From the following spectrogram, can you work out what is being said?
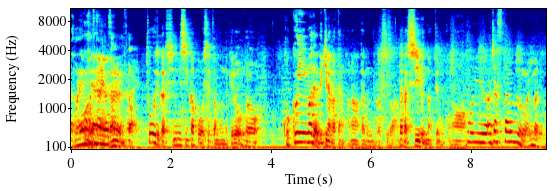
おおこれみたいな。なります当時から CNC 加工してたもんだけど、この刻印まではできなかったのかな多分昔は。だからシールになってるのかな。こういうアジャスターの部分は今でも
